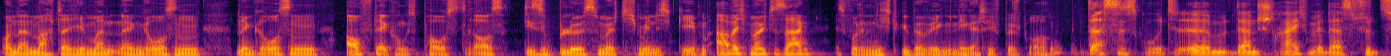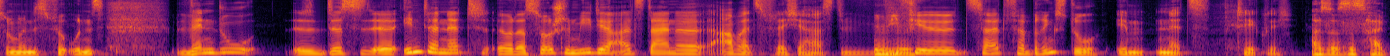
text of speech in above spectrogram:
und dann macht da jemand einen großen, einen großen Aufdeckungspost raus. Diese Blöße möchte ich mir nicht geben. Aber ich möchte sagen, es wurde nicht überwiegend negativ besprochen. Das ist gut. Ähm, dann streichen wir das für, zumindest für uns. Wenn du das äh, Internet oder Social Media als deine Arbeitsfläche hast, wie mhm. viel Zeit verbringst du im Netz täglich? Also es ist halt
